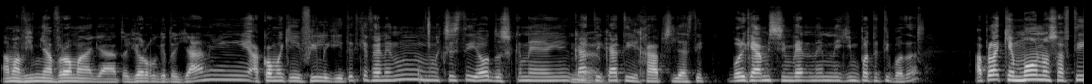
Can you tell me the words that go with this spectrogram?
Άμα βγει μια βρώμα για τον Γιώργο και τον Γιάννη, ακόμα και οι φίλοι και οι τέτοια θα είναι. «Μ, Ξέρεις τι, όντως κάτι, κάτι είχα ψηλιαστεί. Μπορεί και να μην συμβαίνει, να μην έχει γίνει ποτέ τίποτα. Απλά και μόνο σε αυτή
